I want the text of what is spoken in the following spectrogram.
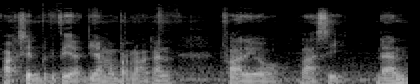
vaksin begitu ya. Dia memperkenalkan variolasi dan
